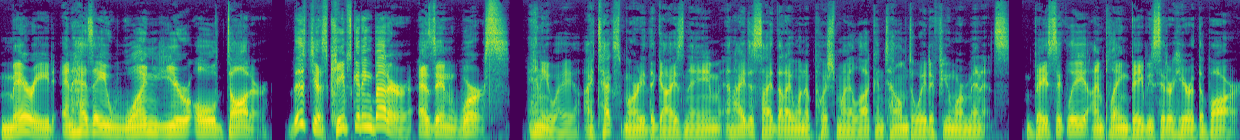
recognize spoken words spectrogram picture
married, and has a one year old daughter. This just keeps getting better, as in worse. Anyway, I text Marty the guy's name, and I decide that I want to push my luck and tell him to wait a few more minutes. Basically, I'm playing babysitter here at the bar.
